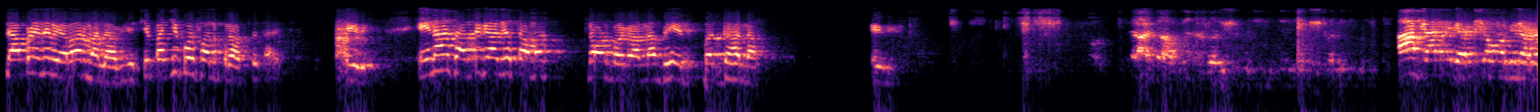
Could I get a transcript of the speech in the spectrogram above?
એટલે આપણે એને વ્યવહારમાં લાવીએ છીએ. પછી કોઈ ફલ પ્રાપ્ત થાય છે. એવી એના સાત્વિક રાજસ્થામાં ત્રણ પ્રકારના ભેદ બધાના. એવી હા વ્યાખ્યાઓ વગેરે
